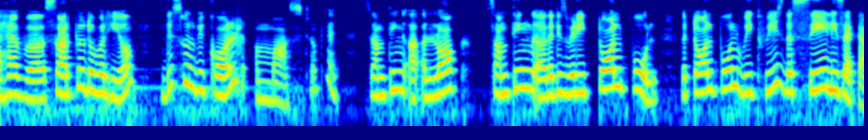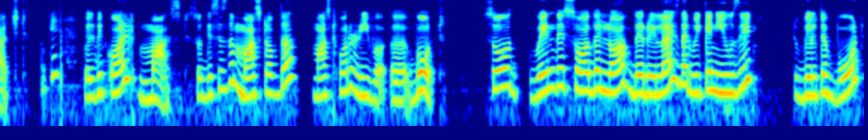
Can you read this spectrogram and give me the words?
i have uh, circled over here this will be called a mast okay something uh, a log something uh, that is very tall pole. The tall pole with which the sail is attached okay will be called mast. So this is the mast of the mast for a river uh, boat. So when they saw the log they realized that we can use it to build a boat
